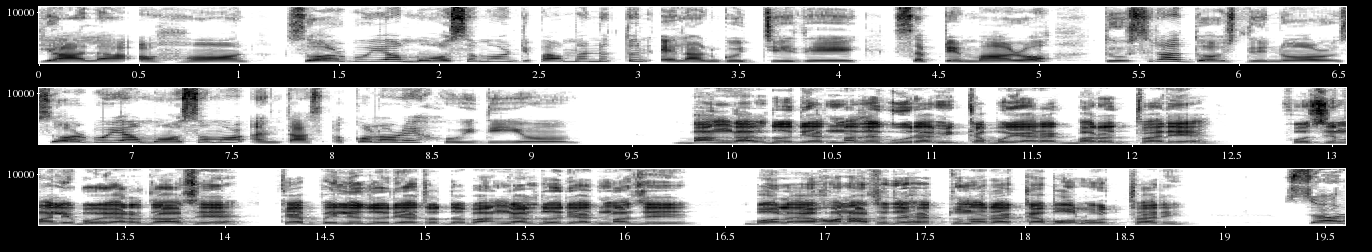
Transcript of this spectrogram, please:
ইয়ালা অহন জৰবয়া এলান গজ্জে দে ছেপ্টেম্বৰৰ দুসৰা দহ দিনৰ জৰবয়া মৌচমৰ আন্তাজ অকলৰে হৈ দিয়ম বাঙ্গাল দরিয়াত মাঝে গুরামিকা বইয়ার একবার পারে ফসিমালি বইয়ার দা আছে কেপিলি দরিয়াত বাঙ্গাল দরিয়াত মাঝে বল এখন আছে দেহে তুনার একা বল ওত পারে জ্বৰ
